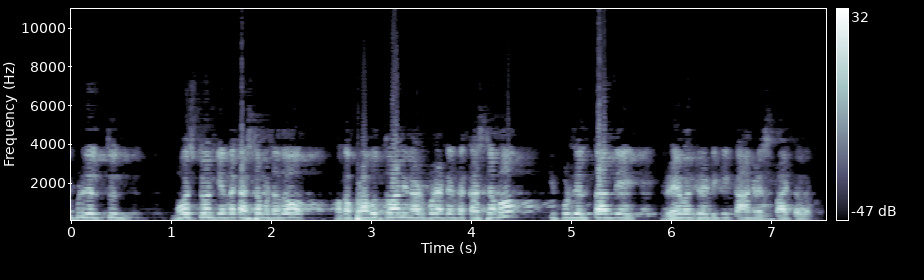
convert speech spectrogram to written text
ఇప్పుడు తెలుస్తుంది మోస్టోన్కి ఎంత కష్టం ఉంటుందో ఒక ప్రభుత్వాన్ని నడుపుడంటే ఎంత కష్టమో ఇప్పుడు తెలుస్తుంది రేవంత్ రెడ్డికి కాంగ్రెస్ పార్టీ వాళ్ళకు.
